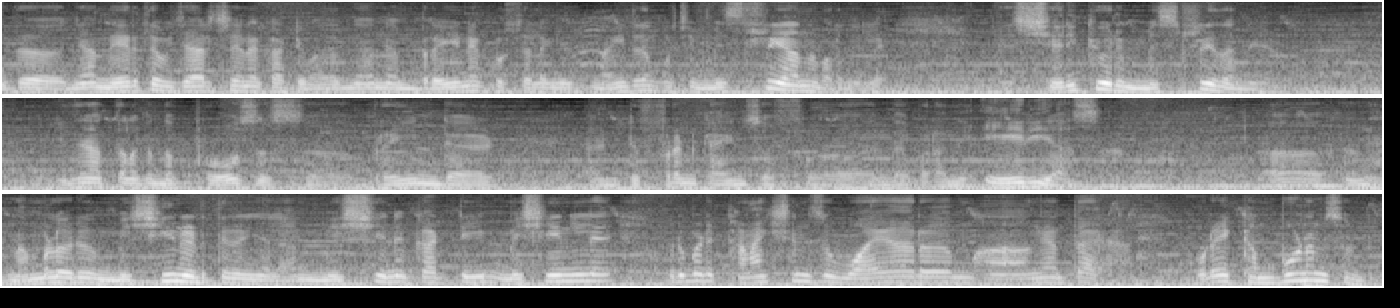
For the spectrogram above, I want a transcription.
ഇത് ഞാൻ നേരത്തെ വിചാരിച്ചതിനെക്കാട്ടിയും അതായത് ഞാൻ ബ്രെയിനെക്കുറിച്ച് അല്ലെങ്കിൽ മൈൻഡിനെ കുറിച്ച് മിസ്റ്ററി ആണെന്ന് പറഞ്ഞില്ലേ? ശരിക്കും ഒരു മിസ്റ്ററി തന്നെയാണ്. ഇതിനകത്ത് നടക്കുന്ന പ്രോസസ്സ് ബ്രെയിന്റെ ഡിഫറെന്റ് കൈൻഡ്സ് ഓഫ് എന്താ പറയുന്നത് ഏരിയാസ് നമ്മളൊരു മെഷീൻ എടുത്തു കഴിഞ്ഞാൽ ആ മെഷീനെ കാട്ടി മെഷീനിൽ ഒരുപാട് കണക്ഷൻസ് വയറ് അങ്ങനത്തെ കുറേ കമ്പോണൻസ് ഉണ്ട്.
